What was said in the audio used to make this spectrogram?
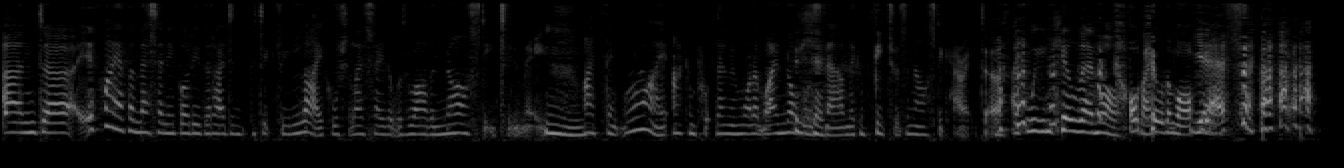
and uh, if I ever met anybody that I didn't particularly like, or shall I say that was rather nasty to me, mm. I'd think, right, I can put them in one of my novels yeah. now and they can feature as a nasty character. we can kill them off. or kill them off, yes. yes.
